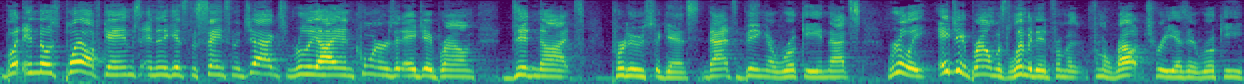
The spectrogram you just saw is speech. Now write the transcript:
but in those playoff games and then against the Saints and the Jags, really high end corners that A.J. Brown did not produce against. That's being a rookie, and that's really A.J. Brown was limited from a from a route tree as a rookie.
